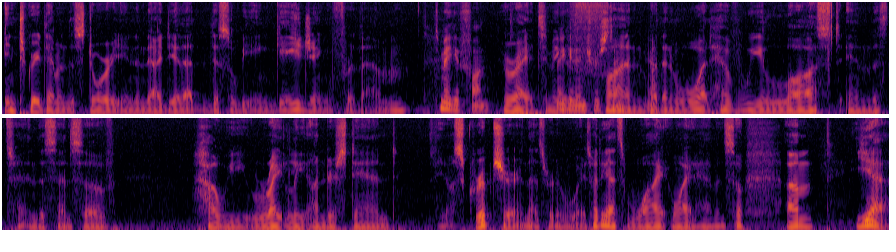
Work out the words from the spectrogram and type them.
integrate them in the story and in the idea that this will be engaging for them. To make it fun. Right, to make, Make it, it interesting, fun. yeah. But then what have we lost in this t- in the sense of how we rightly understand you know scripture in that sort of way. So I think that's why why it happens. So um yeah,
